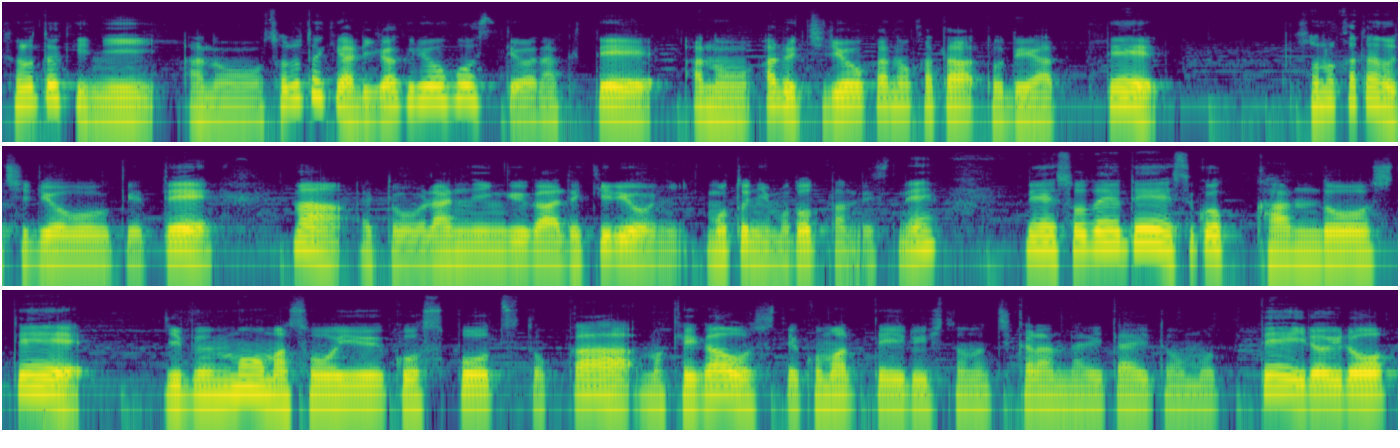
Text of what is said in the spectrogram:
その時に、あの、その時は理学療法士ではなくて、あの、ある治療家の方と出会って、その方の治療を受けて、まあ、えっと、ランニングができるように元に戻ったんですね。で、それですごく感動して、自分もまあそういうこうスポーツとか、まあ、怪我をして困っている人の力になりたいと思っていろいろ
